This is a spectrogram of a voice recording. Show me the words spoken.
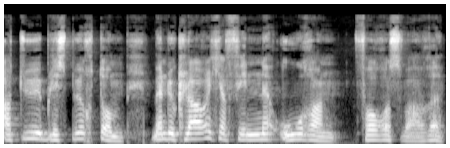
at du blir spurt om, men du klarer ikke å finne ordene for å svare.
